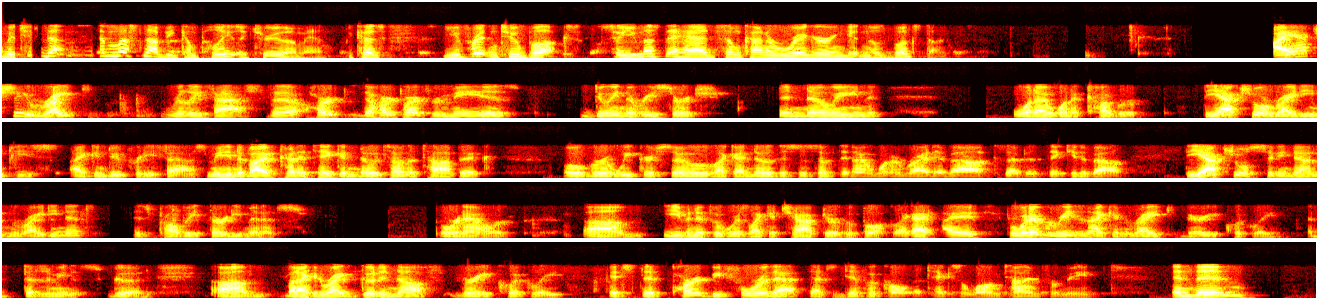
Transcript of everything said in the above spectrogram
But that, that must not be completely true, though, man, because you've written two books, so you must have had some kind of rigor in getting those books done. I actually write really fast. The hard the hard part for me is doing the research and knowing what I want to cover. The actual writing piece I can do pretty fast. Meaning if I've kind of taken notes on a topic over a week or so, like I know this is something I want to write about because I've been thinking about. The actual sitting down and writing it is probably 30 minutes or an hour. Um, even if it was like a chapter of a book. Like I, I, for whatever reason, I can write very quickly. That doesn't mean it's good, um, but I can write good enough very quickly. It's the part before that that's difficult. That takes a long time for me, and then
